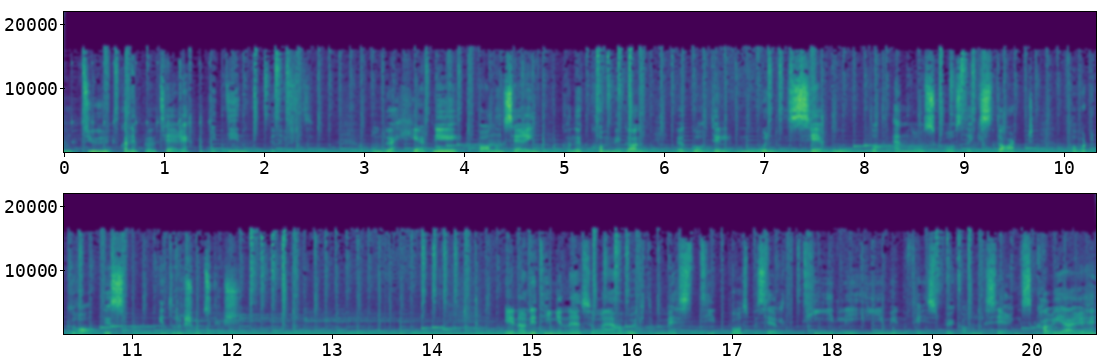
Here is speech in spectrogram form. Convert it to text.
som du kan implementere i din bedrift. Om du er helt ny på annonsering, kan du komme i gang ved å gå til moenco.no start for vårt gratis introduksjonskurs. En av de tingene som jeg har brukt mest tid på, spesielt tidlig i min Facebook-annonseringskarriere,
